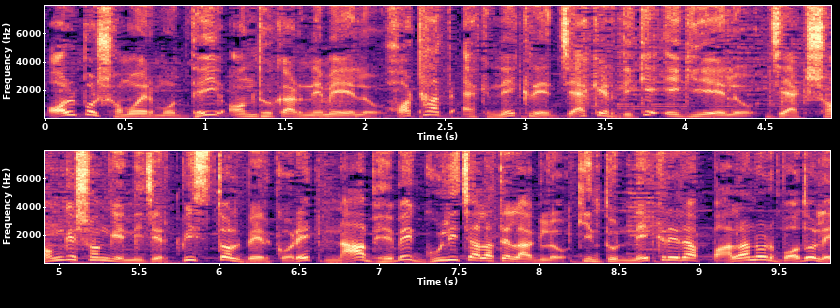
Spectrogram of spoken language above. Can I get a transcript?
অল্প সময়ের মধ্যেই অন্ধকার নেমে এলো। হঠাৎ এক নেকড়ে জ্যাকের দিকে এগিয়ে এলো। জ্যাক সঙ্গে সঙ্গে নিজের পিস্তল বের করে না ভেবে গুলি চালাতে লাগল। কিন্তু নেকড়েরা পালানোর বদলে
